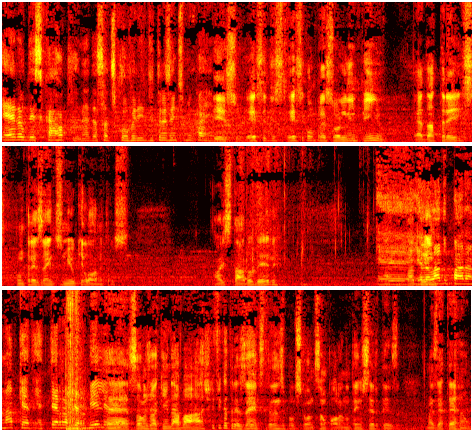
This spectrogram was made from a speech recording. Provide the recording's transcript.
era o desse carro aqui, né? Dessa Discovery de 300 mil km. Isso, esse, esse compressor limpinho é da 3 com 300 mil quilômetros. Olha o estado dele. É, tá ela é lá do Paraná, porque é, é terra vermelha, é, né? São Joaquim da Barra. Acho que fica 300, 300 e poucos quilômetros de São Paulo, eu não tenho certeza. Mas é terrão.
